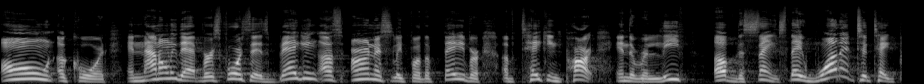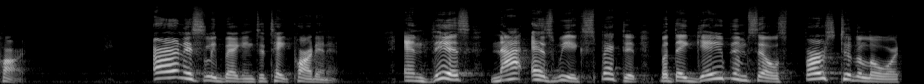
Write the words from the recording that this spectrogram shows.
own accord. And not only that, verse 4 says, begging us earnestly for the favor of taking part in the relief of the saints. They wanted to take part, earnestly begging to take part in it. And this, not as we expected, but they gave themselves first to the Lord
